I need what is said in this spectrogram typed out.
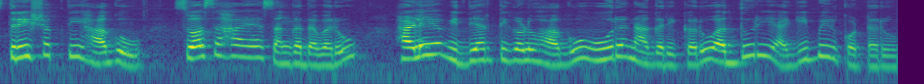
ಸ್ತ್ರೀಶಕ್ತಿ ಹಾಗೂ ಸ್ವಸಹಾಯ ಸಂಘದವರು, ಹಳೆಯ ವಿದ್ಯಾರ್ಥಿಗಳು ಹಾಗೂ ಊರ ನಾಗರಿಕರು ಅದ್ದೂರಿಯಾಗಿ ಬೀಳ್ಕೊಟ್ಟರು.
